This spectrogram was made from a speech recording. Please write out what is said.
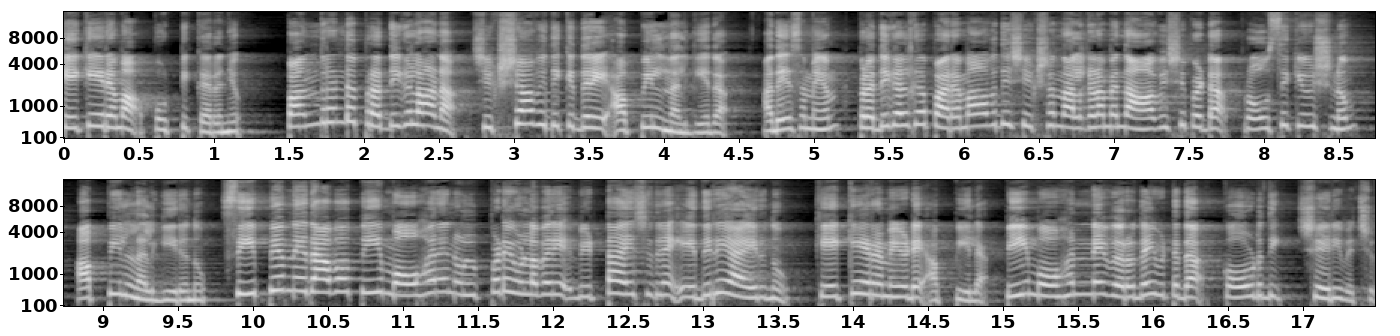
കെ കെ രമ പൊട്ടിക്കരഞ്ഞു. പന്ത്രണ്ട് പ്രതികളാണ് ശിക്ഷാവിധിക്കെതിരെ അപ്പീൽ നൽകിയത്. അതേസമയം പ്രതികൾക്ക് പരമാവധി ശിക്ഷ നൽകണമെന്ന് ആവശ്യപ്പെട്ട പ്രോസിക്യൂഷനും അപ്പീൽ നൽകിയിരുന്നു. സി പി എം നേതാവ് പി മോഹനൻ ഉൾപ്പെടെയുള്ളവരെ വിട്ടയച്ചതിന് എതിരെയായിരുന്നു കെ കെ രമയുടെ അപ്പീൽ പി മോഹനനെ വെറുതെ വിട്ടത് കോടതി ശരിവെച്ചു.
